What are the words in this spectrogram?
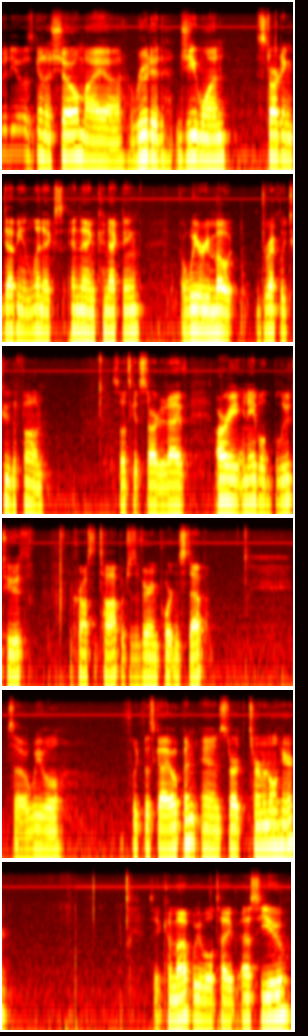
video is going to show my uh, rooted G1 starting Debian Linux and then connecting a Wii remote directly to the phone. So let's get started. I've already enabled Bluetooth across the top, which is a very important step. So we will flick this guy open and start the terminal here. See it come up, we will type SU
